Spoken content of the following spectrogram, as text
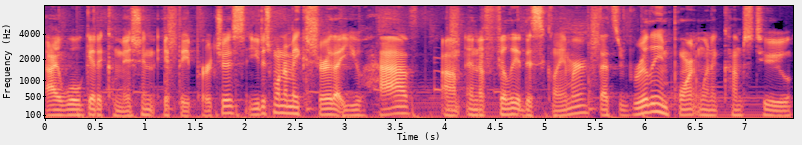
I will get a commission if they purchase. You just want to make sure that you have um, an affiliate disclaimer. That's really important when it comes to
